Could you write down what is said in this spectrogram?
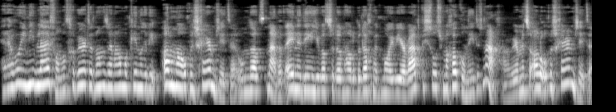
En daar word je niet blij van. Wat gebeurt er dan? Er zijn allemaal kinderen die allemaal op een scherm zitten. Omdat, nou, dat ene dingetje wat ze dan hadden bedacht met mooi weer waterpistooltje mag ook al niet. Dus nou, gaan we weer met z'n allen op een scherm zitten.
